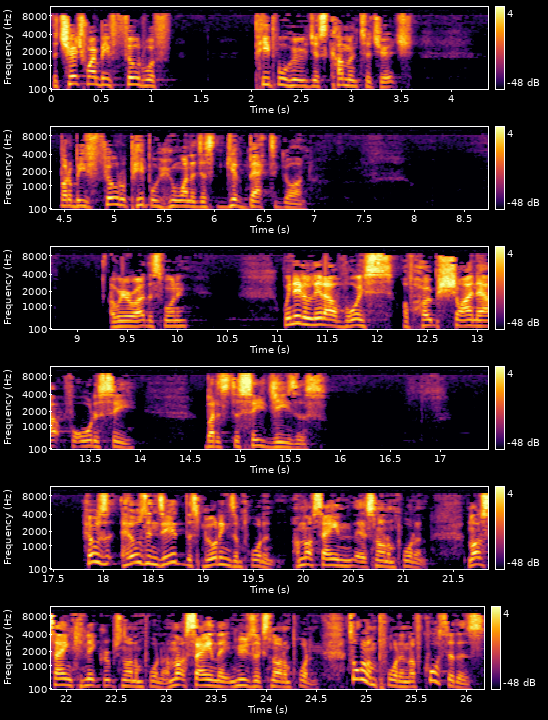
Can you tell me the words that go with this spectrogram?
The church won't be filled with people who just come into church, but it'll be filled with people who want to just give back to God. Are we alright this morning? We need to let our voice of hope shine out for all to see, but it's to see Jesus. Hills, Hills NZ, this building's important. I'm not saying that it's not important. I'm not saying Connect Group's not important. I'm not saying that music's not important. It's all important. Of course it is.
